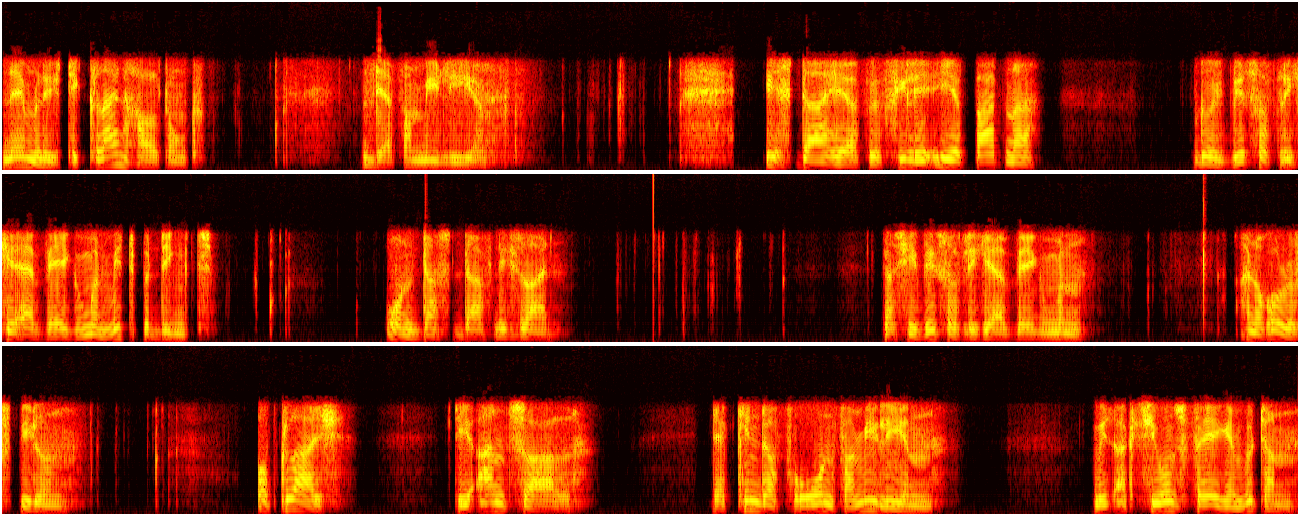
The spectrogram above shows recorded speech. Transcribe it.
nämlich die Kleinhaltung der Familie, ist daher für viele Ehepartner durch wirtschaftliche Erwägungen mitbedingt. Und das darf nicht sein dass hier wirtschaftliche Erwägungen eine Rolle spielen. Obgleich die Anzahl der kinderfrohen Familien mit aktionsfähigen Müttern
